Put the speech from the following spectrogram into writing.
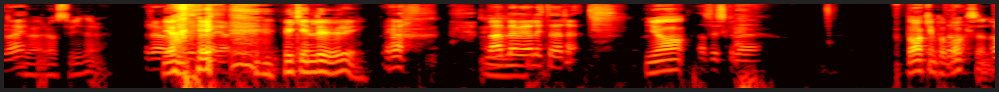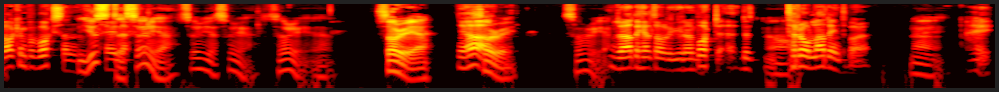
Nej. Röra oss vidare? Rör Ja, vidare, vi. vilken luring. Där blev jag lite rädd. Ja, Att vi skulle... Baken på Vadå? boxen då. Baken på boxen. just det. Sorry, ja. sorry, ja, sorry, ja. sorry, ja. Sorry ja. Sorry. sorry. ja. Du hade helt och hållet glömt bort det. Du Ja, trollade inte bara. nej. Nej.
